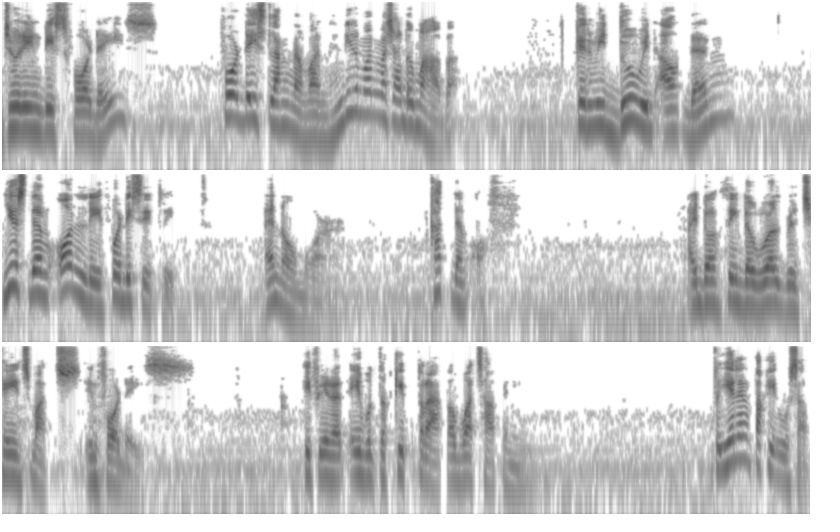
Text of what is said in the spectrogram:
during these four days? Four days lang naman. Hindi naman masyadong mahaba. Can we do without them? Use them only for this retreat and no more. Cut them off. I don't think the world will change much in four days if you're not able to keep track of what's happening. So yan ang pakiusap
